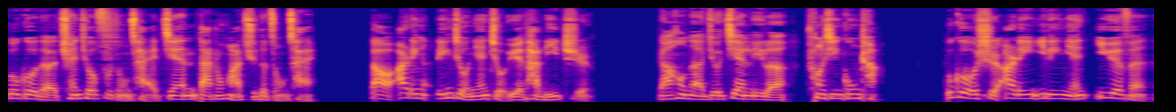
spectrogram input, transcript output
Google 的全球副总裁兼大中华区的总裁。到二零零九年九月，他离职，然后呢就建立了创新工厂。Google 是二零一零年一月份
